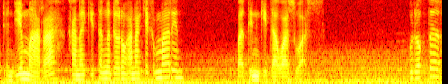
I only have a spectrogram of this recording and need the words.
Dan dia marah karena kita ngedorong anaknya kemarin. Batin kita was-was. Bu dokter,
